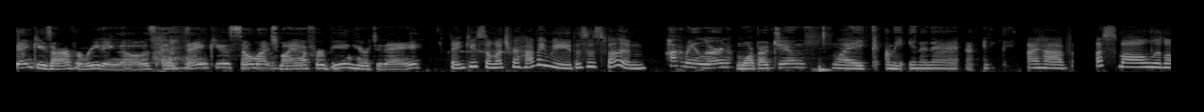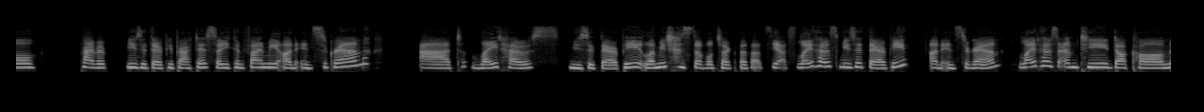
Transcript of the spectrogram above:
Thank you, Zara, for reading those, and thank you so much, Maya, for being here today. Thank you so much for having me. This is fun. How can we learn more about you, like on the internet or anything? I have a small little private music therapy practice, so you can find me on Instagram at Lighthouse Music Therapy. Let me just double check that that's yes, Lighthouse Music Therapy on Instagram. LighthouseMT.com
